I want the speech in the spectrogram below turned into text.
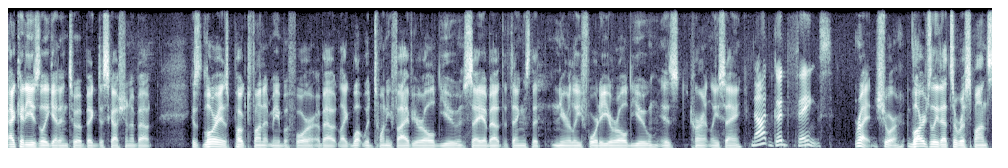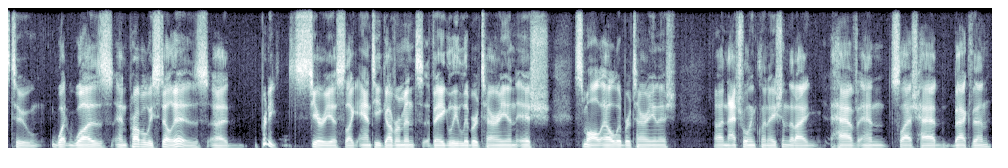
I could easily get into a big discussion about because Lori has poked fun at me before about like what would 25 year old you say about the things that nearly 40 year old you is currently saying. Not good things. Right, sure. Largely that's a response to what was and probably still is a pretty serious, like anti government, vaguely libertarian ish, small L libertarian ish uh, natural inclination that I have and slash had back then.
